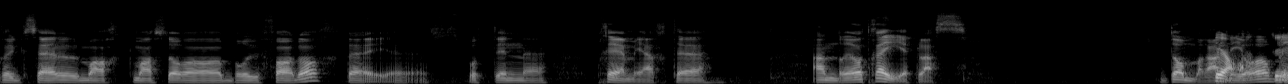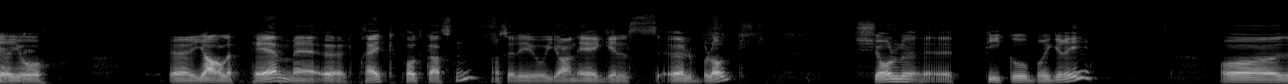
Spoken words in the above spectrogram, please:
Bryggsel, Markmaster og Brufader, de spurte inn eh, premier til andre- og tredjeplass. Dommerne ja, i år blir jo uh, Jarle P med Ølpreik-podkasten. Og så er det jo Jan Egils ølblogg. Skjold Pico bryggeri. Og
